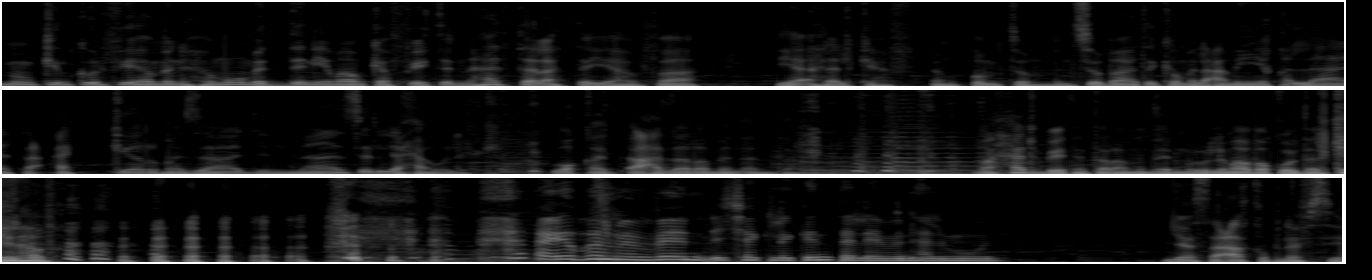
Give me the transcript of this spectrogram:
ممكن تكون فيها من هموم الدنيا ما مكفيتنا. هالثلاث أيام ف يا أهل الكهف إن قمتم من سباتكم العميق لا تعكر مزاج الناس اللي حولك. وقد أعذر من أنذر. ما حد بيتنا ترى من ذا المرور اللي ما بقول ذا الكلام. أيضا من بين شكلك أنت اللي من هال mood. جالس أعاقب نفسي.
